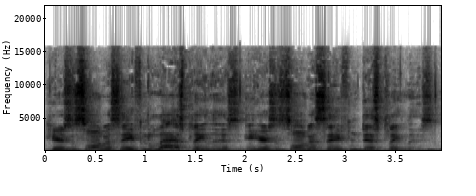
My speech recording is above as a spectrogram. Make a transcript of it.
here's a song I saved from the last playlist, and here's a song I saved from this playlist.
